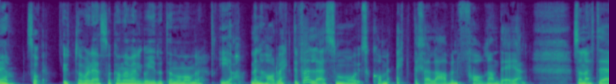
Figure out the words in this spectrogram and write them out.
Ja, Så utover det så kan jeg velge å gi det til noen andre? Ja, men har du ektefelle, så, må, så kommer ektefellearven foran det igjen. Sånn at det,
